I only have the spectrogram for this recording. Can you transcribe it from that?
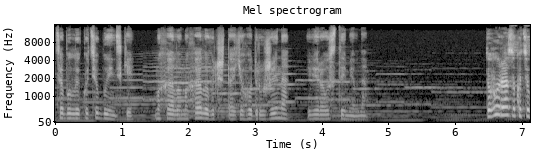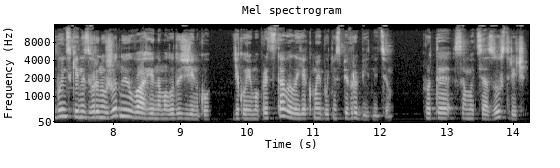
Це були Коцюбинські, Михайло Михайлович та його дружина Віра Остимівна. Того разу Коцюбинський не звернув жодної уваги на молоду жінку, яку йому представили як майбутню співробітницю. Проте саме ця зустріч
